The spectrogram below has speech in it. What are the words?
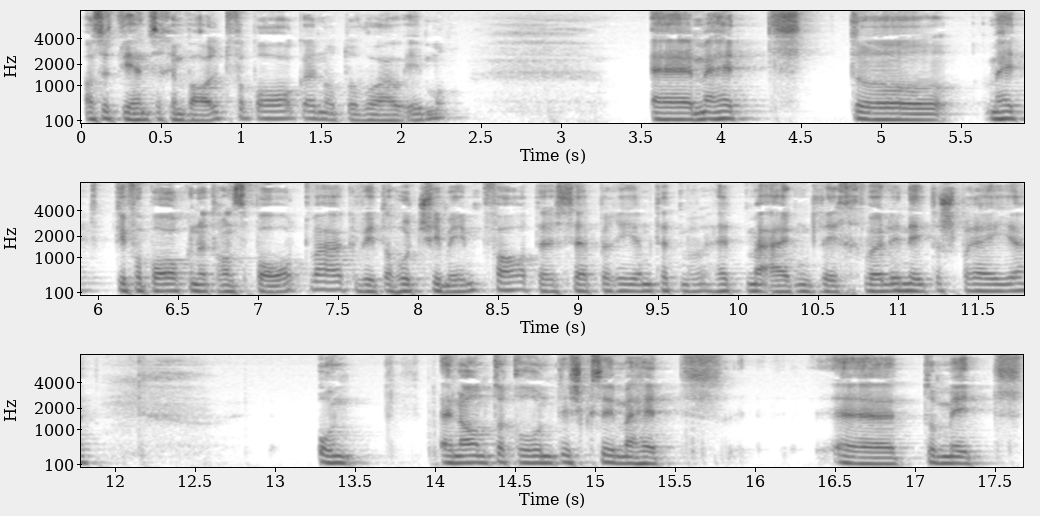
Also die haben sich im Wald verborgen oder wo auch immer. Äh, man hat der man hat die verborgenen Transportwege, wie der Ho Chi Minh Pfad, der ist sehr berühmt, hat man, hat man eigentlich wollen niedersprayen. Und ein anderer Grund ist man hat äh, damit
